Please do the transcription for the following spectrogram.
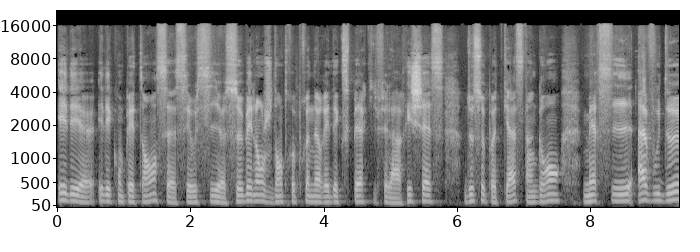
et les, euh, et les compétences, c'est aussi ce mélange d'entrepreneurs et d'experts qui fait la richesse de ce podcast. Un grand merci à vous deux.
